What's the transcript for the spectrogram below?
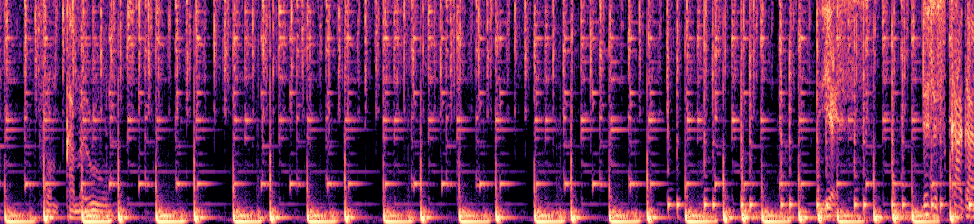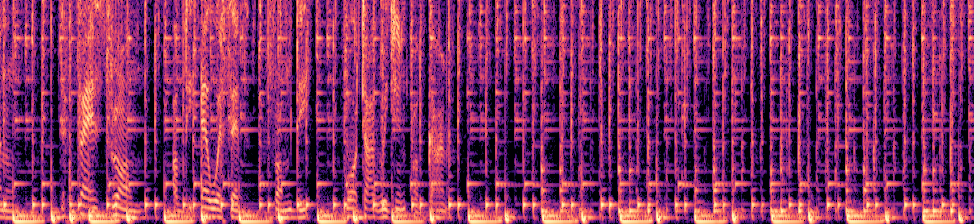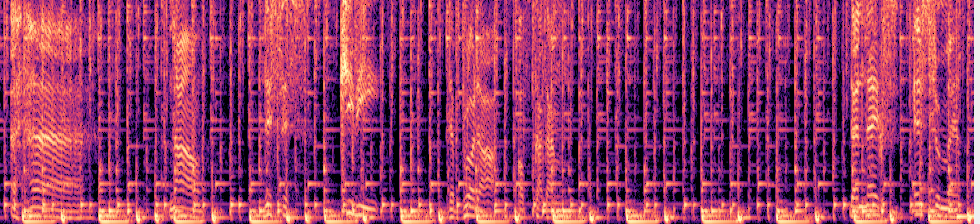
from Cameroon. Yes, this is Kagano, the first drum of the Ewe set from the Volta region of Ghana. Uh-huh. Now, this is Kiri, the brother of Kagano. The next instruments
